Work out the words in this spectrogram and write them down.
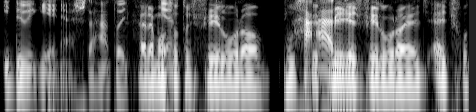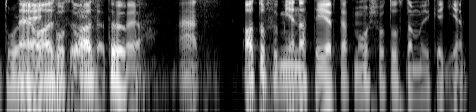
időigényes. Tehát, hogy Erre mondtad, hogy fél óra plusz, Hát- még egy fél óra egy, egy fotó. Nem, egy az- fotó. az több. Hát, attól függ, milyen a tér, tehát most fotóztam mondjuk egy ilyen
